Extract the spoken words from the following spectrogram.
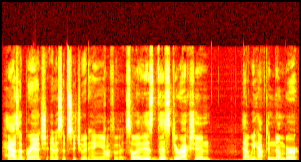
has a branch and a substituent hanging off of it. So it is this direction that we have to number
